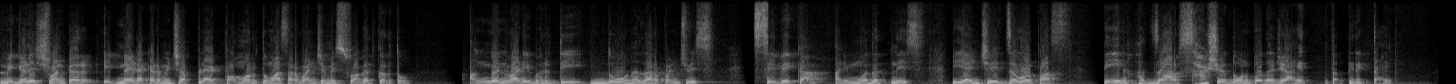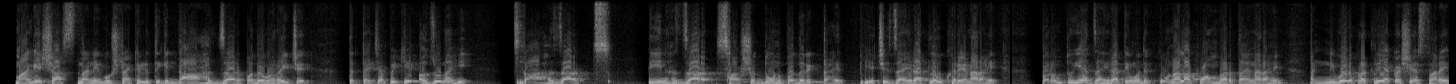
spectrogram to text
मी गणेश वानकर इग्नाइट अकॅडमीच्या प्लॅटफॉर्मवर तुम्हा सर्वांचे मी स्वागत करतो. अंगणवाडी भरती दोन हजार पंचवीस सेविका आणि मदतनीस यांची जवळपास तीन हजार सहाशे दोन पदं जे आहेत तर ती रिक्त आहेत. मागे शासनाने घोषणा केली होती की दहा हजार पदं भरायची आहेत तर त्याच्यापैकी अजूनही सहा हजार तीन हजार सहाशे दोन पदं रिक्त आहेत याची जाहिरात लवकर येणार आहे. परंतु या जाहिरातीमध्ये कोणाला फॉर्म भरता येणार आहे आणि निवड प्रक्रिया कशी असणार आहे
